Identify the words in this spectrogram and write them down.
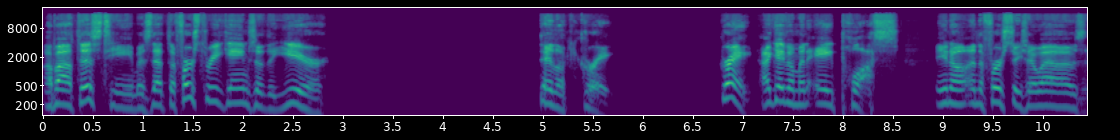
about this team is that the first three games of the year they looked great, great. I gave them an A plus. You know, and the first three said, well, it was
